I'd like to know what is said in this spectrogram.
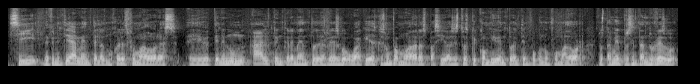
Sí, definitivamente las mujeres fumadoras eh, tienen un alto incremento de riesgo o aquellas que son fumadoras pasivas, estos que conviven todo el tiempo con un fumador, pues también presentan un riesgo.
